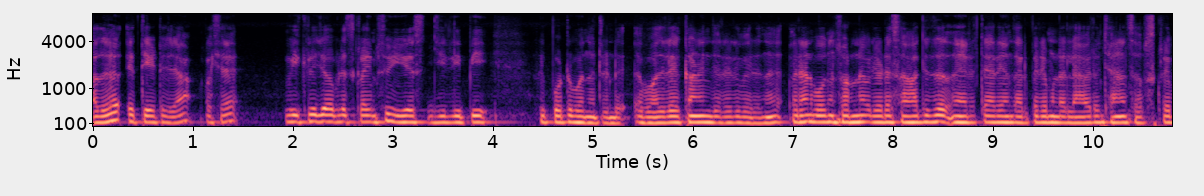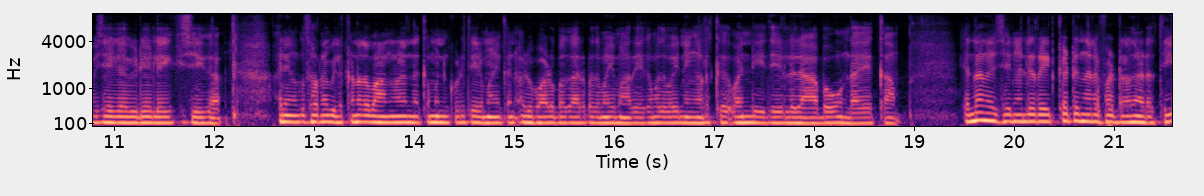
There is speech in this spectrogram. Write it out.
അത് എത്തിയിട്ടില്ല. പക്ഷേ വീക്ക്ലി ജോബ്ലെസ് ക്ലെയിംസും U S G D P report വന്നിട്ടുണ്ട്. അപ്പോൾ അതിലേക്കാണ് ചിലർ വരുന്നത്. വരാൻ പോകുന്ന സ്വർണവിലയുടെ സാധ്യത നേരത്തെ അറിയാൻ താല്പര്യമുള്ള എല്ലാവരും ചാനൽ സബ്സ്ക്രൈബ് ചെയ്യുക വീഡിയോ ലൈക്ക് ചെയ്യുക. അത് നിങ്ങൾക്ക് സ്വർണം വിൽക്കണത് വാങ്ങണോ എന്നൊക്കെ മുൻകൂട്ടി തീരുമാനിക്കാൻ ഒരുപാട് ഉപകാരപ്രദമായി മാറിയേക്കാം. അതുപോലെ നിങ്ങൾക്ക് വൻ രീതിയിലുള്ള ലാഭവും ഉണ്ടായേക്കാം. എന്താണെന്ന് വെച്ച് കഴിഞ്ഞാൽ റേറ്റ് കട്ട് ഇന്നലെ ഫെഡറൽ നടത്തി.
